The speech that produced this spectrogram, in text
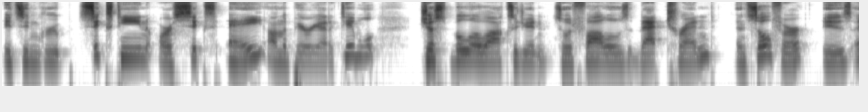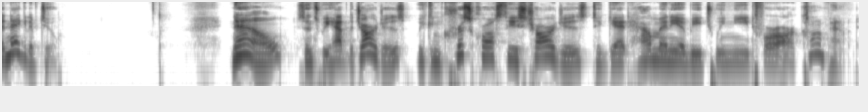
it's in group 16 or 6A on the periodic table, just below oxygen, so it follows that trend. And sulfur is a negative two. Now, since we have the charges, we can crisscross these charges to get how many of each we need for our compound.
